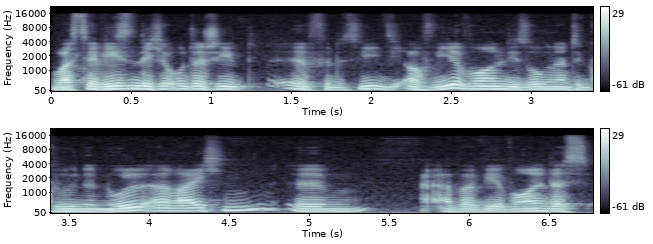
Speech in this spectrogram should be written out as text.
Was der wesentliche Unterschied äh, für das Wie, auch wir wollen die sogenannte grüne Null erreichen, ähm, aber wir wollen das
